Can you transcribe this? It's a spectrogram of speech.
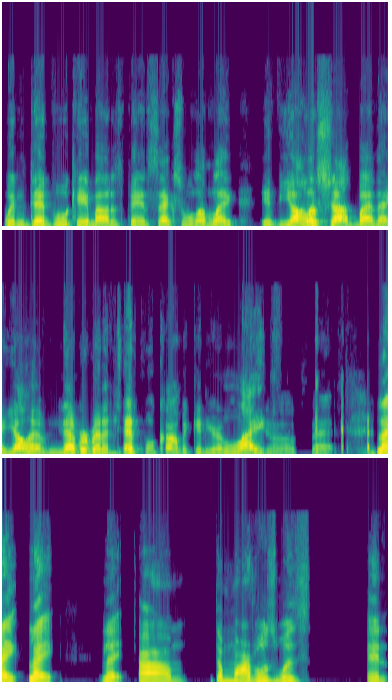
when Deadpool came out as pansexual. I'm like, if y'all are shocked by that, y'all have never read a Deadpool comic in your life. Yo, fact. Like, like, like, um, the Marvels was an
